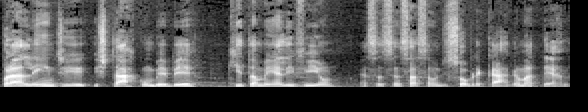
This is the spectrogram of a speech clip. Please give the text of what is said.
para além de estar com o bebê, que também aliviam essa sensação de sobrecarga materna.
